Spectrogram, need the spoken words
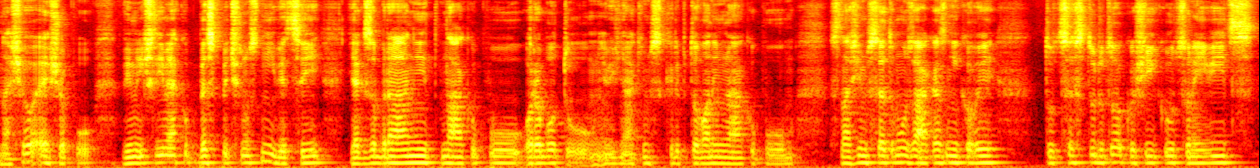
našeho e-shopu vymýšlím jako bezpečnostní věci, jak zabránit nákupu robotům, víš, nějakým skriptovaným nákupům. Snažím se tomu zákazníkovi tu cestu do toho košíku co nejvíc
